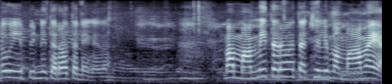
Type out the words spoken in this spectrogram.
నువ్వు ఈ పిన్ని తర్వాతనే కదా. మా మమ్మీ తర్వాత యాక్చువల్లీ మా మామయ్య.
